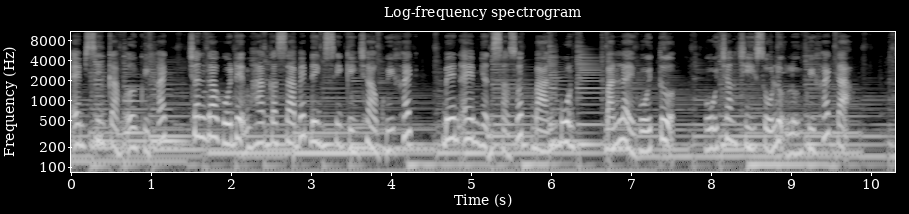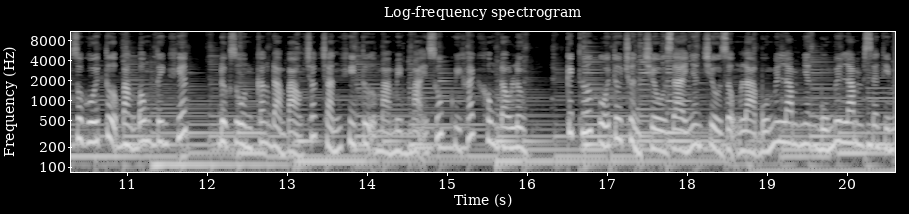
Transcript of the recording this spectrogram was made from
Em xin cảm ơn quý khách. Chăn ga gối đệm Hakasa Bedding xin kính chào quý khách. Bên em nhận sản xuất bán buôn, bán lẻ gối tựa, gối trang trí số lượng lớn quý khách ạ. Dục gối tựa bằng bông tinh khiết, được dồn căng đảm bảo chắc chắn khi tựa mà mềm mại giúp quý khách không đau lưng. Kích thước gối tiêu chuẩn chiều dài nhân chiều rộng là 45 x 45 cm,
